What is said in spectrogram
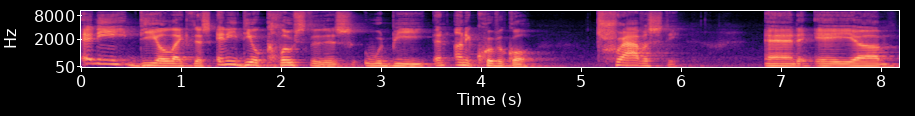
any deal like this, any deal close to this, would be an unequivocal travesty and a um,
